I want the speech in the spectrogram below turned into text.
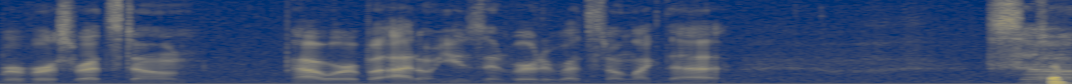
reverse redstone power, but I don't use inverted redstone like that. So, Except-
